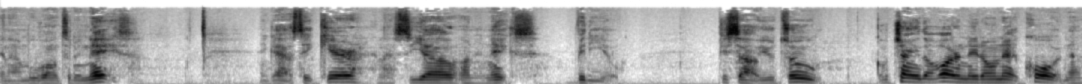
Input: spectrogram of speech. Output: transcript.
And I'll move on to the next. And guys, take care. And I'll see y'all on the next video. Peace out, YouTube. Go change the alternator on that cord now.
